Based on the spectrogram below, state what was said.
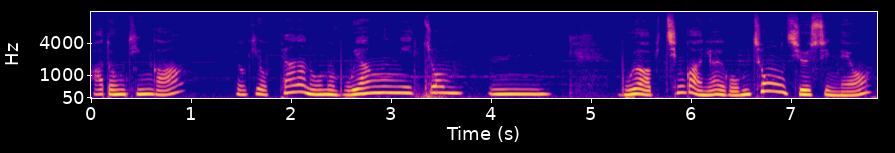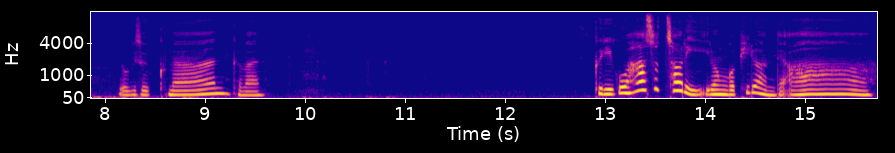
아, 너무 딘가? 여기 옆에 하나 놓으면 모양이 좀, 음, 뭐야, 미친 거 아니야? 이거 엄청 지을 수 있네요. 여기서 그만, 그만. 그리고 하수 처리, 이런 거 필요한데, 아,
